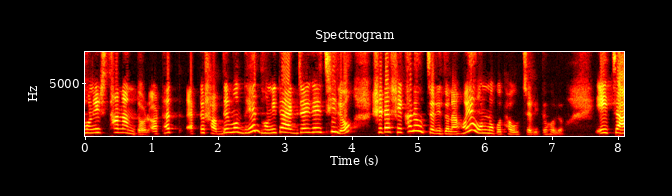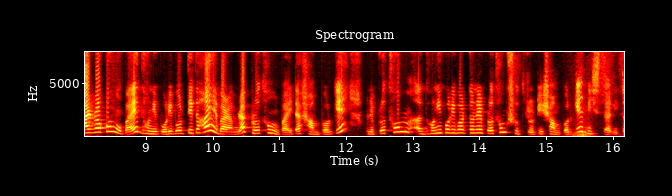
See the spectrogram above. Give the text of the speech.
ধ্বনির স্থানান্তর, অর্থাৎ একটা শব্দের মধ্যে ধ্বনিটা এক জায়গায় ছিল, সেটা সেখানে উচ্চারিত না হয়ে অন্য কোথাও উচ্চারিত হলো। এই চার রকম উপায়ে ধ্বনি পরিবর্তিত হয়। এবার আমরা প্রথম উপায়টা সম্পর্কে মানে প্রথম ধ্বনি পরিবর্তনের প্রথম সূত্রটি সম্পর্কে বিস্তারিত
